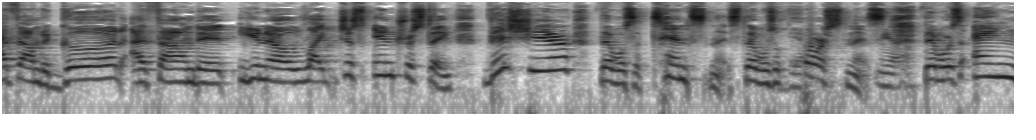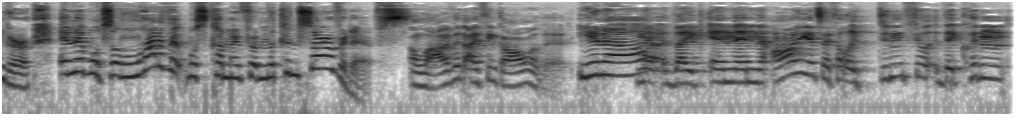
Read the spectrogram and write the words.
I found it good. I found it, you know, like just interesting. This year there was a tenseness, there was a coarseness, Yeah. there was anger, and there was a lot of it was coming from the conservatives. a lot of it, I think all of it. You know, No, like, and then the audience, I felt like didn't feel they couldn't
